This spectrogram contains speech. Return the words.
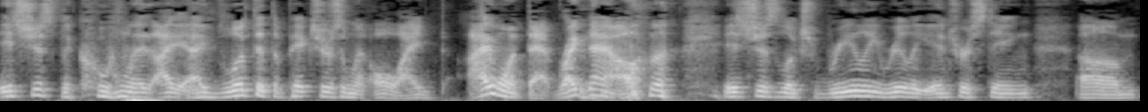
it's just the coolest. I, I looked at the pictures and went, "Oh, I I want that right now." it just looks really really interesting. Um,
